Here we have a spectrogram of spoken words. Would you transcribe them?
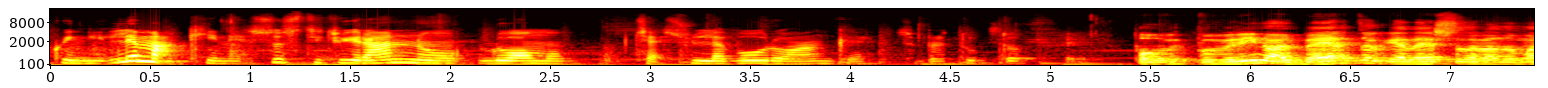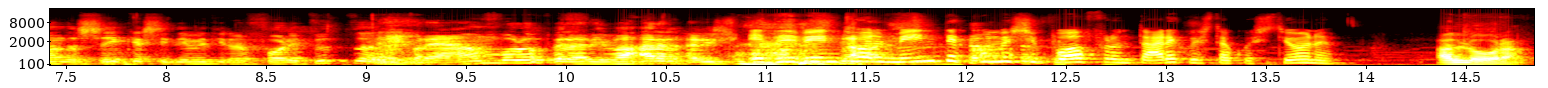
Quindi, le macchine sostituiranno l'uomo? cioè sul lavoro anche, soprattutto. Pove- Poverino Alberto che adesso dalla domanda secca si deve tirare fuori tutto nel preambolo per arrivare alla risposta. Ed eventualmente come si può affrontare questa questione? Allora,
